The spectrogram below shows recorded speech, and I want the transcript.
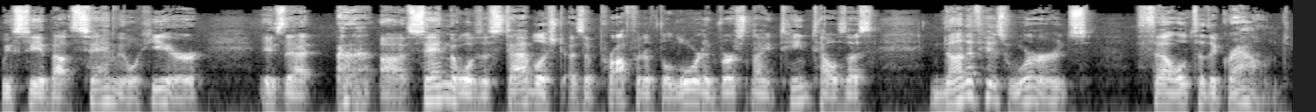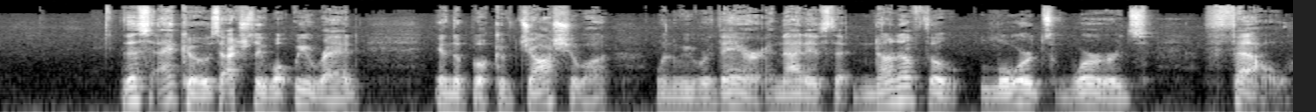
we see about Samuel here is that uh, Samuel was established as a prophet of the Lord, and verse 19 tells us none of his words fell to the ground. This echoes actually what we read in the book of Joshua when we were there, and that is that none of the Lord's words fell.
